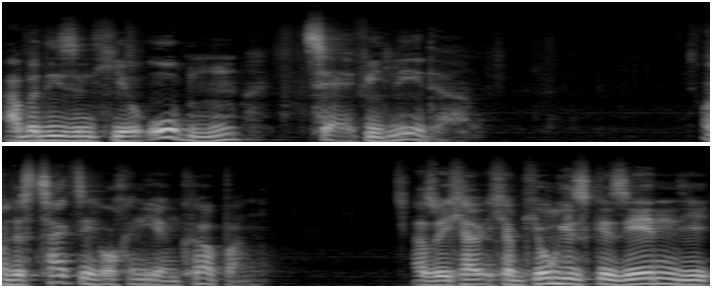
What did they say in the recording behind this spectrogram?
aber die sind hier oben zäh wie Leder. Und das zeigt sich auch in ihren Körpern. Also ich habe ich hab Yogis gesehen, die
